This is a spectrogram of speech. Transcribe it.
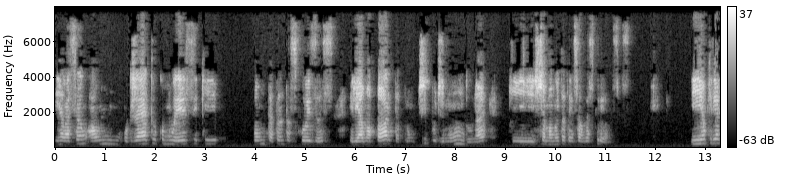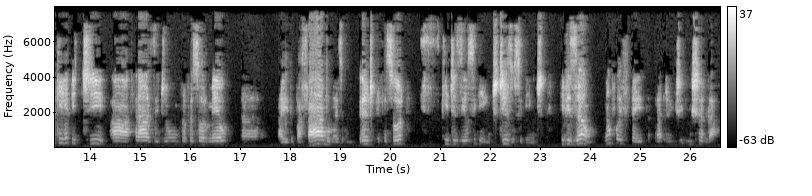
em relação a um objeto como esse que conta tantas coisas. Ele é uma porta para um tipo de mundo, né, que chama muita atenção das crianças. E eu queria aqui repetir a frase de um professor meu uh, aí do passado, mas um grande professor que dizia o seguinte, diz o seguinte, que visão não foi feita para a gente enxergar,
